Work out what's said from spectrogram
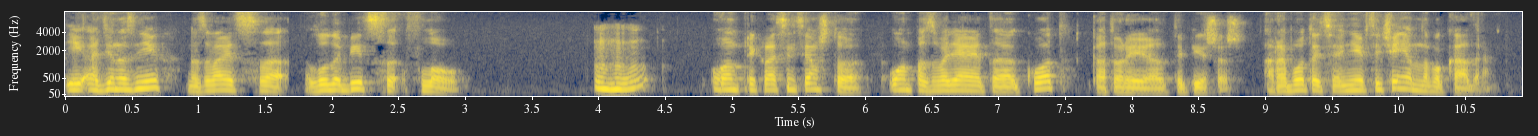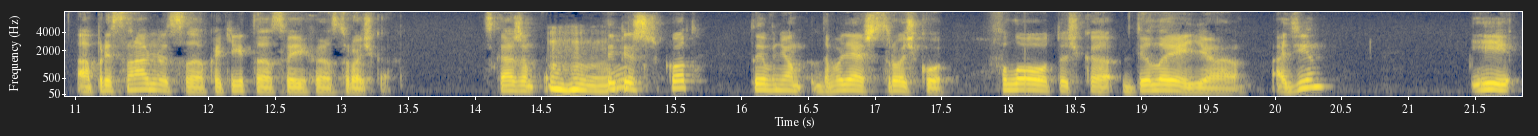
И один из них называется Ludobits Flow. Mm-hmm. Он прекрасен тем, что он позволяет э, код, который э, ты пишешь, работать не в течение одного кадра, а приостанавливаться в каких-то своих строчках. Скажем, mm-hmm. ты пишешь код, ты в нем добавляешь строчку flow.delay1, и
